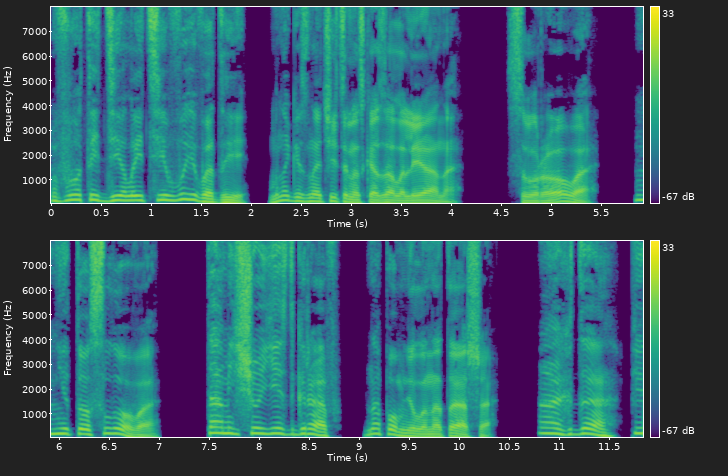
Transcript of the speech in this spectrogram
«Вот и делайте выводы», — многозначительно сказала Лиана. «Сурово?» «Не то слово. Там еще есть граф», — напомнила Наташа. «Ах да, пи***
